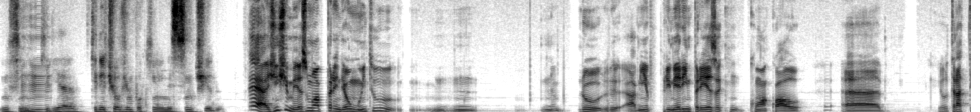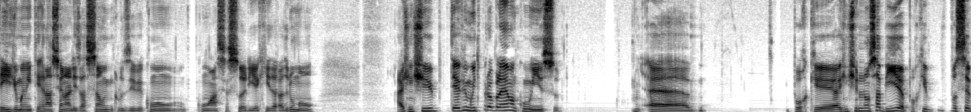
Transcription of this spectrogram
Enfim, uhum. queria, queria te ouvir um pouquinho nesse sentido. É, a gente mesmo aprendeu muito. No, a minha primeira empresa com a qual uh, eu tratei de uma internacionalização, inclusive com, com a assessoria aqui da Drummond, a gente teve muito problema com isso. É, porque a gente não sabia, porque você.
